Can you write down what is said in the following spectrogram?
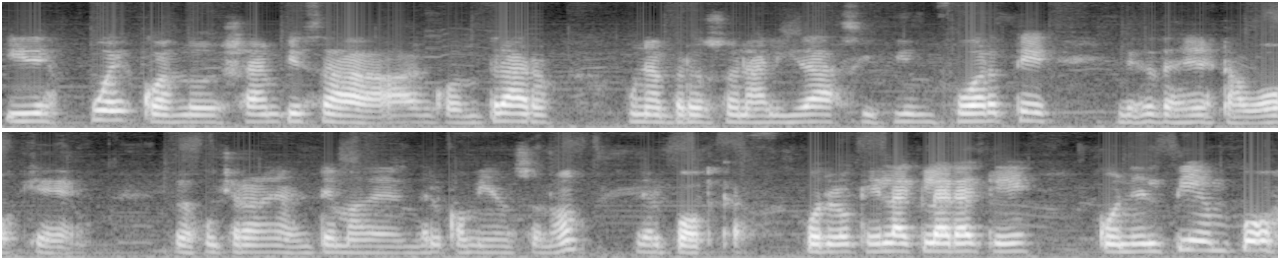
y después cuando ya empieza a encontrar una personalidad así bien fuerte, empieza a tener esta voz que lo escucharon en el tema del comienzo, ¿no? Del podcast. Por lo que él aclara que con el tiempo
